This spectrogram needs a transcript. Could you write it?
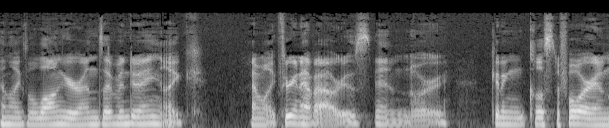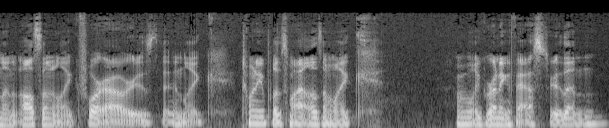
in like the longer runs I've been doing, like, I'm like three and a half hours in or getting close to four. And then also in like four hours and like 20 plus miles, I'm like, I'm like running faster than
